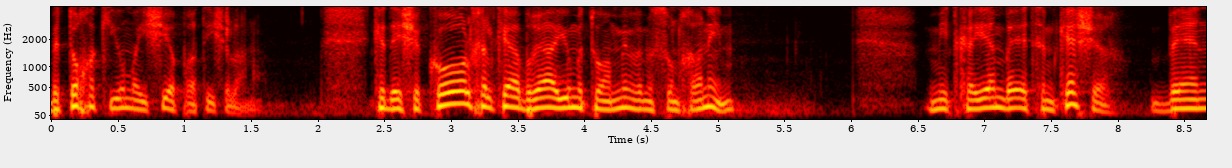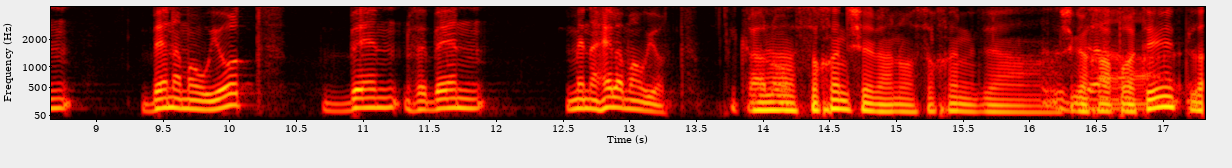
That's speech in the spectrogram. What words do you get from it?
בתוך הקיום האישי הפרטי שלנו. כדי שכל חלקי הבריאה יהיו מתואמים ומסונכרנים, מתקיים בעצם קשר בין, בין המהויות בין, ובין מנהל המהויות. נקרא לו. הסוכן שלנו, הסוכן זה ההשגחה הפרטית, ל...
